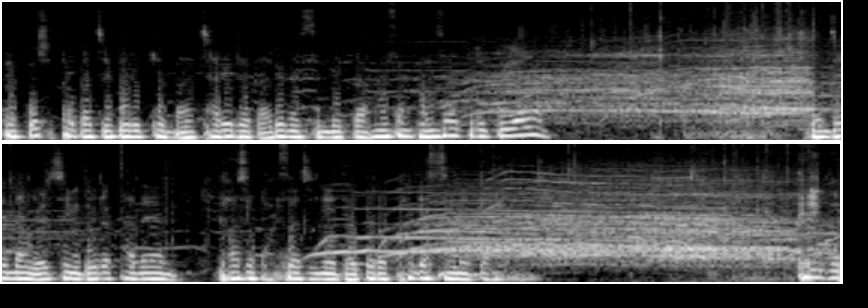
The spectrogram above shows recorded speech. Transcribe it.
뵙고 싶어가지고 이렇게 마- 자리를 마련했습니다. 항상 감사드리고요. 언제나 열심히 노력하는 가수 박서진이 되도록 하겠습니다. 그리고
